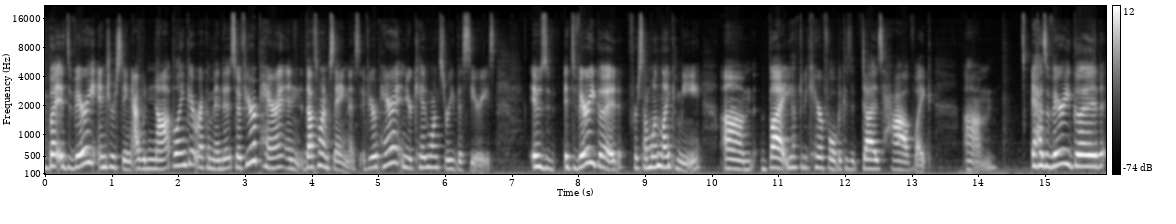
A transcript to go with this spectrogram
but it's very interesting. I would not blanket recommend it. So if you're a parent, and that's why I'm saying this, if you're a parent and your kid wants to read this series, it was it's very good for someone like me. Um, but you have to be careful because it does have like um, it has a very good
